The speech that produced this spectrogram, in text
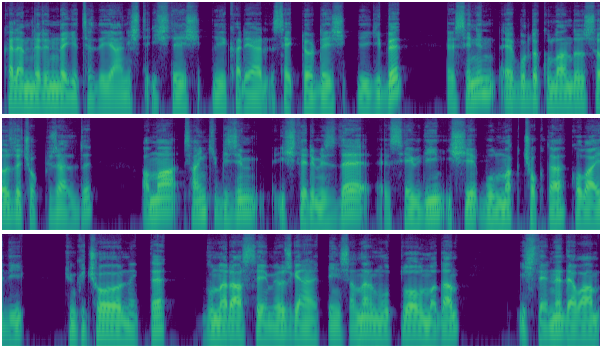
kalemlerini de getirdi. Yani işte iş değişikliği, kariyer, sektör değişikliği gibi. E, senin e, burada kullandığın söz de çok güzeldi. Ama sanki bizim işlerimizde e, sevdiğin işi bulmak çok da kolay değil. Çünkü çoğu örnekte bunları rastlayamıyoruz. Genellikle insanlar mutlu olmadan işlerine devam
